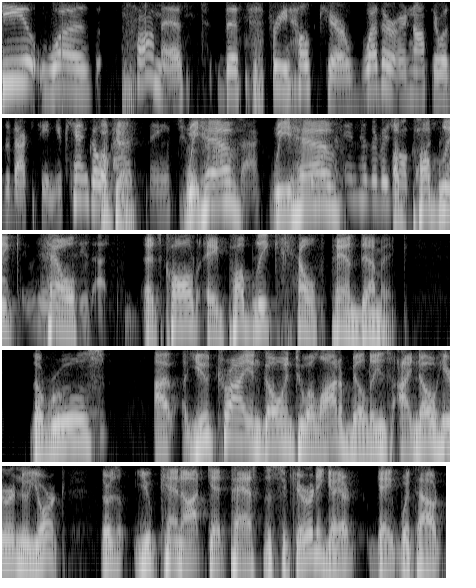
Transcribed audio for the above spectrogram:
He was promised this free health care whether or not there was a vaccine. You can't go Okay. add things to We have we have his original a public contract. Health it's called a public health pandemic. The rules I, you try and go into a lot of buildings. I know here in New York, there's you cannot get past the security gate, gate without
